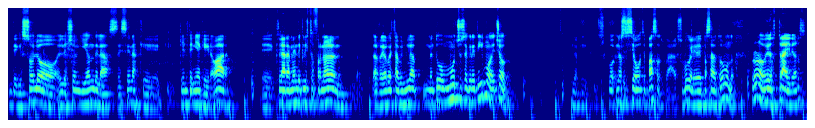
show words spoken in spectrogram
de que solo leyó el guion de las escenas que, él tenía que grabar. claramente Christopher Nolan alrededor de esta película mantuvo mucho secretismo, de hecho... No, sé si a vos te pasa, supongo que le debe pasar a todo el mundo, pero uno ve los trailers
